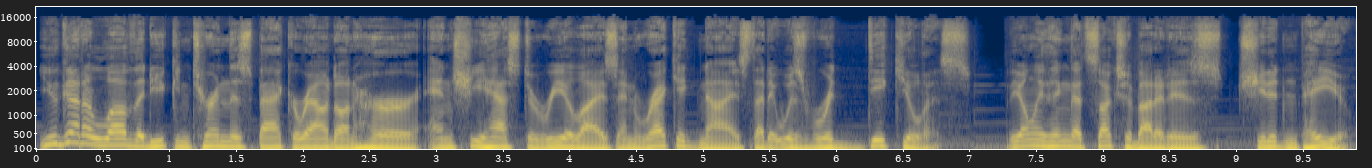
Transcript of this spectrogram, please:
You gotta love that you can turn this back around on her and she has to realize and recognize that it was ridiculous. The only thing that sucks about it is she didn't pay you.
